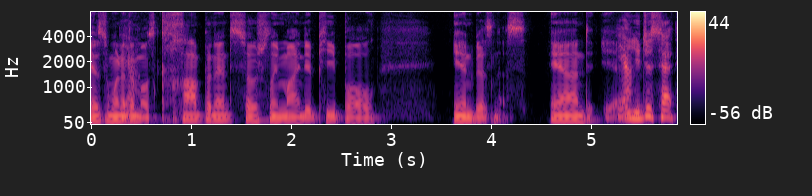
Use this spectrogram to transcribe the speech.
as one yeah. of the most competent, socially minded people in business. And yeah. you just have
